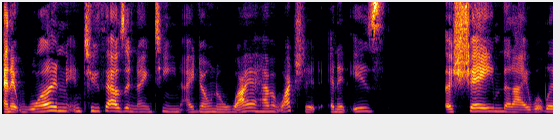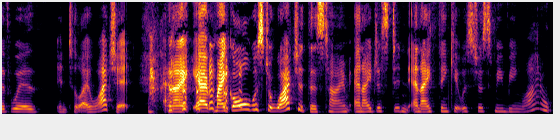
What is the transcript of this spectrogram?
and it won in 2019. I don't know why I haven't watched it, and it is a shame that I will live with until I watch it. And I, I my goal was to watch it this time, and I just didn't. And I think it was just me being, well, I don't,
